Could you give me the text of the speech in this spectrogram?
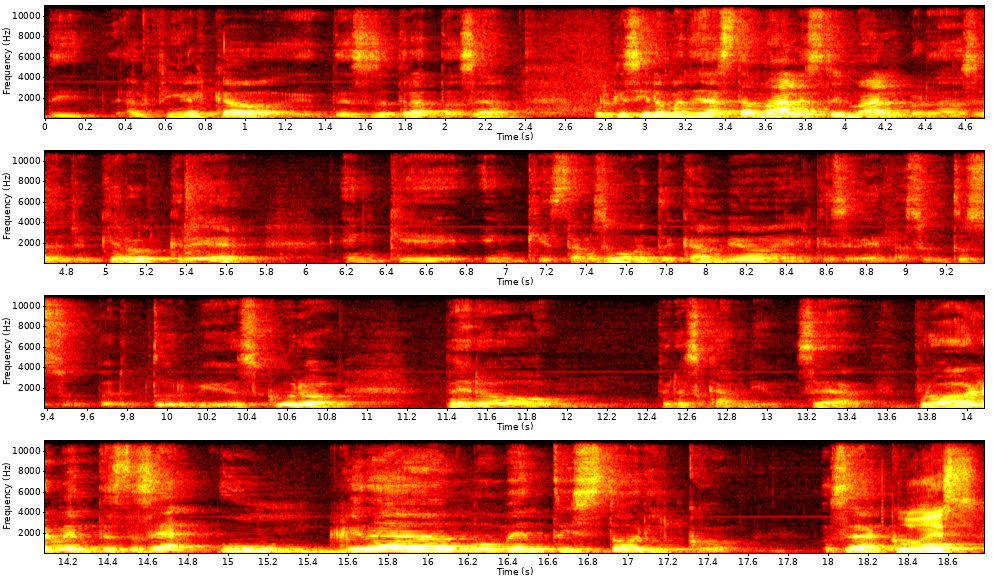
de, al fin y al cabo de eso se trata, o sea, porque si la humanidad está mal, estoy mal, ¿verdad? O sea, yo quiero creer en que, en que estamos en un momento de cambio, en el que se ve el asunto súper turbio y oscuro, pero, pero es cambio, o sea, probablemente este sea un gran momento histórico, o sea, como... Lo es.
